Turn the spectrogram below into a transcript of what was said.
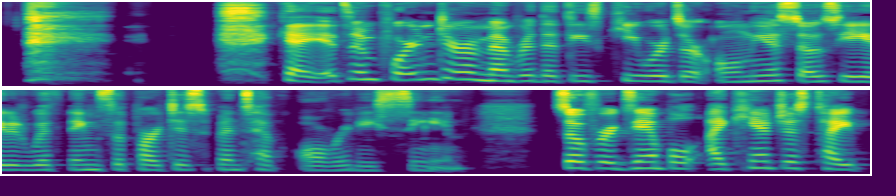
okay, it's important to remember that these keywords are only associated with things the participants have already seen. So, for example, I can't just type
